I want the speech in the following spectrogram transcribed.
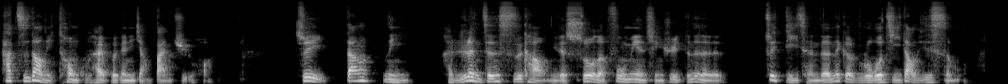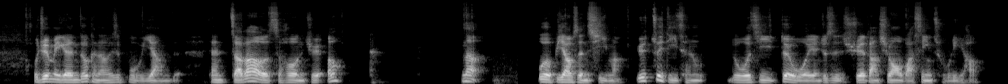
他知道你痛苦，他也不会跟你讲半句话。所以，当你很认真思考你的所有的负面情绪等等的最底层的那个逻辑到底是什么，我觉得每个人都可能会是不一样的。但找到的时候，你觉得哦，那我有必要生气吗？因为最底层逻辑对我而言就是学长希望我把事情处理好，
